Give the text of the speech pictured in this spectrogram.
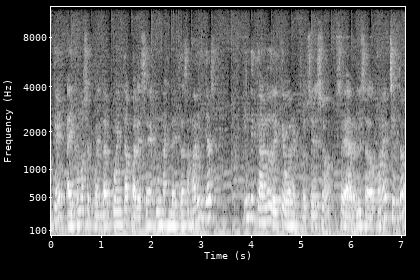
¿ok? ahí como se pueden dar cuenta aparecen unas letras amarillas, indicando de que bueno, el proceso se ha realizado con éxito.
